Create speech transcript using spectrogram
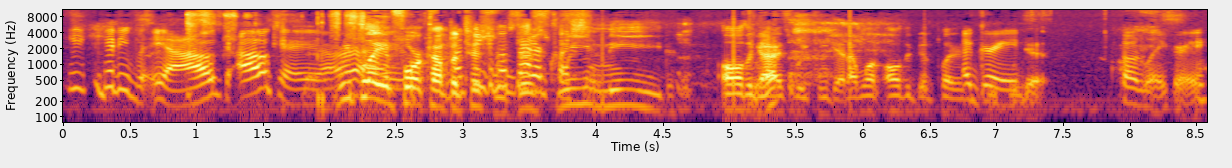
He can even. Yeah. Okay. okay all We play in four I'm gonna think competitions. of a better There's- we need all the guys we can get. I want all the good players Agreed. We. Totally agree.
